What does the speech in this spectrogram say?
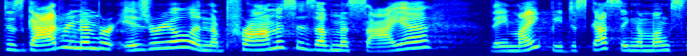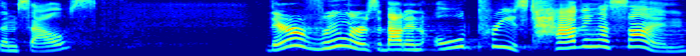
Does God remember Israel and the promises of Messiah they might be discussing amongst themselves? There are rumors about an old priest having a son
